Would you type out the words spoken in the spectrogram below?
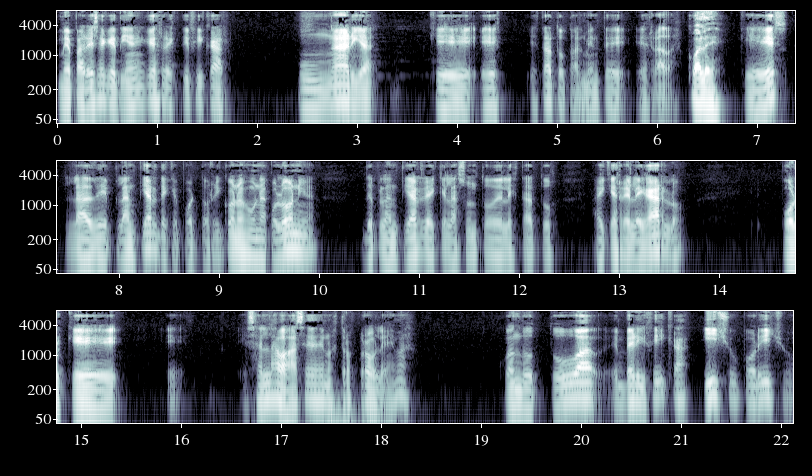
me parece que tienen que rectificar un área que es- está totalmente errada, ¿Cuál es? Que es la de plantear de que Puerto Rico no es una colonia, de plantear de que el asunto del estatus hay que relegarlo, porque eh, esa es la base de nuestros problemas. Cuando tú ah, verificas issue por issue,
